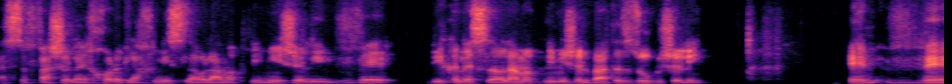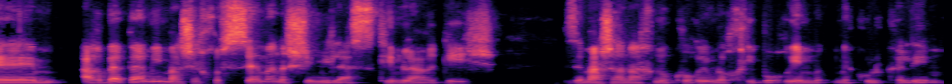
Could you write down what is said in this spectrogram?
השפה של היכולת להכניס לעולם הפנימי שלי ולהיכנס לעולם הפנימי של בת הזוג שלי. אמ, והרבה פעמים מה שחוסם אנשים מלהסכים להרגיש זה מה שאנחנו קוראים לו חיבורים מקולקלים.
